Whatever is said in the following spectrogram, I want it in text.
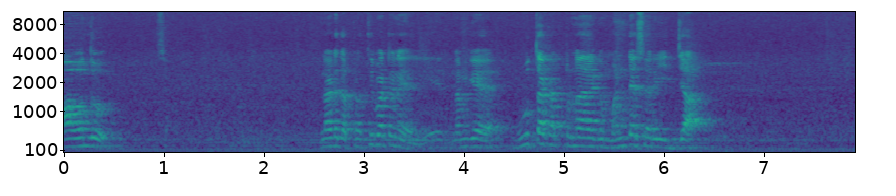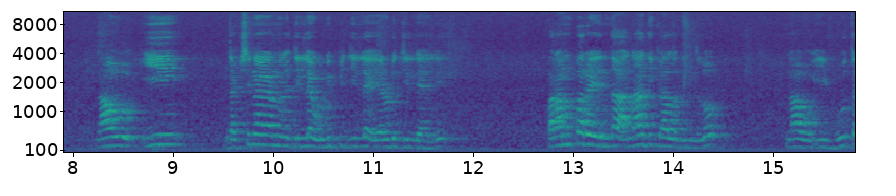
ಆ ಒಂದು ನಡೆದ ಪ್ರತಿಭಟನೆಯಲ್ಲಿ ನಮಗೆ ಭೂತ ಕಟ್ಟು ನಾಯಕ ಮಂಡ್ಯ ಸರಿ ಇಜ್ಜ. ನಾವು ಈ ದಕ್ಷಿಣ ಕನ್ನಡ ಜಿಲ್ಲೆ, ಉಡುಪಿ ಜಿಲ್ಲೆ ಎರಡು ಜಿಲ್ಲೆಯಲ್ಲಿ ಪರಂಪರೆಯಿಂದ ಅನಾದಿ ಕಾಲದಿಂದಲೂ ನಾವು ಈ ಭೂತ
